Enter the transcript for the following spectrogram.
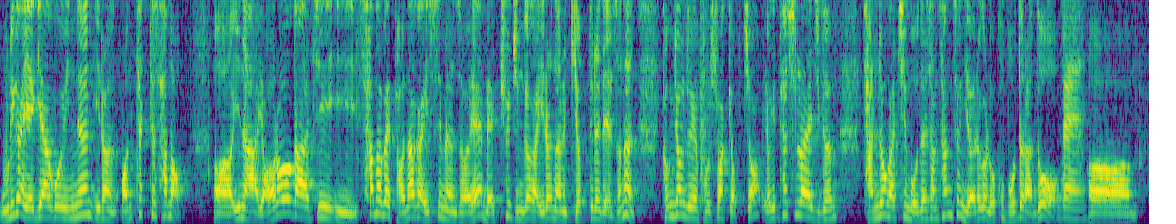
우리가 얘기하고 있는 이런 언택트 산업 어, 이나 여러 가지 이 산업의 변화가 있으면서의 매출 증가가 일어나는 기업들에 대해서는 긍정적으로 볼 수밖에 없죠. 여기 테슬라의 지금 잔존 가치 모델상 상승 여력을 놓고 보더라도 네. 어, 주-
